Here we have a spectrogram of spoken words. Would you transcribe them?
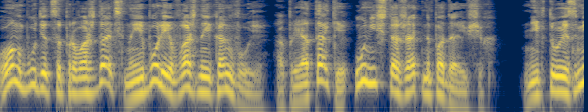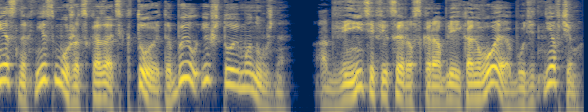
Он будет сопровождать наиболее важные конвои, а при атаке уничтожать нападающих. Никто из местных не сможет сказать, кто это был и что ему нужно. Обвинить офицеров с кораблей конвоя будет не в чем.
